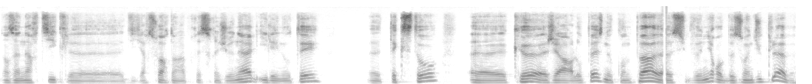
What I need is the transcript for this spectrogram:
Dans un article euh, d'hier soir dans la presse régionale, il est noté, texto, que Gérard Lopez ne compte pas subvenir aux besoins du club.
